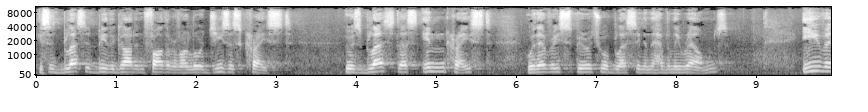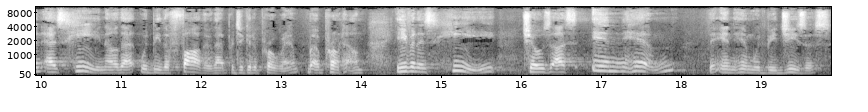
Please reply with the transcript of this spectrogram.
He says, Blessed be the God and Father of our Lord Jesus Christ, who has blessed us in Christ with every spiritual blessing in the heavenly realms even as he, now that would be the father, that particular program, uh, pronoun, even as he chose us in him, the in him would be Jesus,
